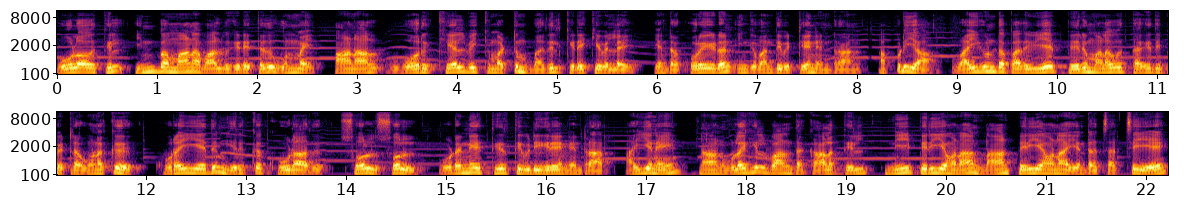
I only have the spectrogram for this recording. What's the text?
பூலோகத்தில் இன்பமான வாழ்வு கிடைத்தது உண்மை. ஆனால் ஒரு கேள்விக்கு மட்டும் பதில் கிடைக்கவில்லை என்ற குறையுடன் இங்கு வந்துவிட்டேன் என்றான். அப்படியா? வைகுண்ட பதவியே பெருமளவு தகுதி பெற்ற உனக்கு குறை ஏதும் இருக்கக்கூடாது. சொல் சொல். உடனே தீர்த்து விடுகிறேன் என்றார். ஐயனே நான் உலகில் வாழ்ந்த காலத்தில் நீ பெரியவனா நான் பெரியவனா என்ற சர்ச்சையே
